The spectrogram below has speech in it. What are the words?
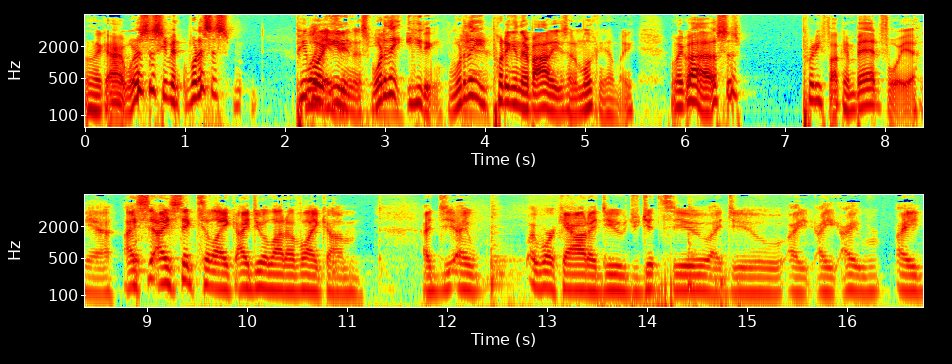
I'm like, all right, what is this even? What is this? People What are eating it? this. What are they eating? What are they putting in their bodies? And I'm looking, I'm like, I'm like, wow, this is pretty fucking bad for you. Yeah, I, I stick to like I do a lot of like um, I do I I work out. I do jujitsu. I do I I I I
